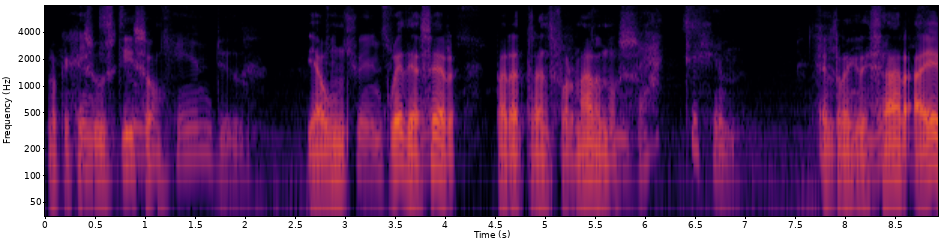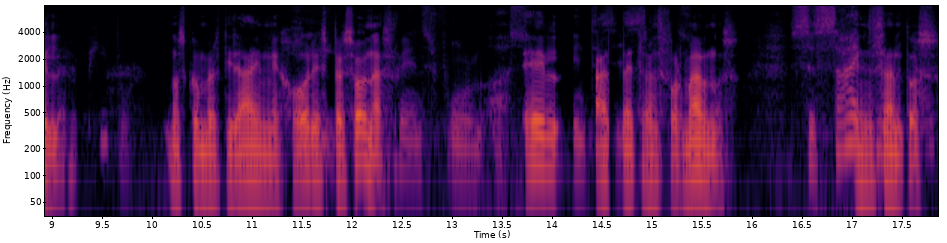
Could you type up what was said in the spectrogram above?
lo que Jesús hizo y aún puede hacer para transformarnos. El regresar a Él nos convertirá en mejores personas. Él ha de transformarnos. En santos.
